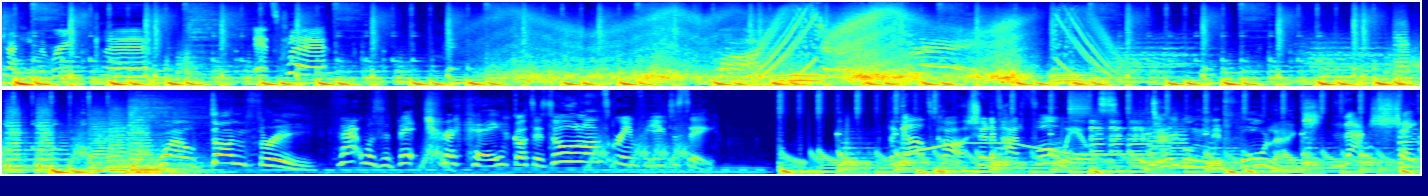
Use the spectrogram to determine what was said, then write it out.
Checking the room's clear. It's clear. One, two, three. Well done, three. That was a bit tricky. Got it all on screen for you to see. The girl's car should have had four wheels. The table needed four legs. That shape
